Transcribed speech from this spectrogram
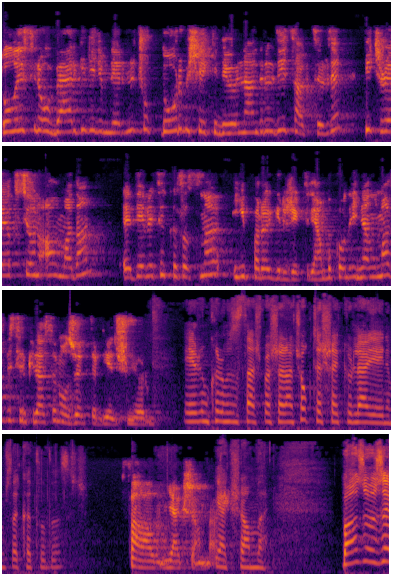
Dolayısıyla o vergi dilimlerini çok doğru bir şekilde yönlendirildiği takdirde hiç reaksiyon almadan e, devletin kasasına iyi para girecektir. Yani bu konuda inanılmaz bir sirkülasyon olacaktır diye düşünüyorum. Evrim Kırmızıtaş Başaran çok teşekkürler yayınımıza katıldığınız için. Sağ olun, iyi akşamlar. İyi akşamlar. Bazı özel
